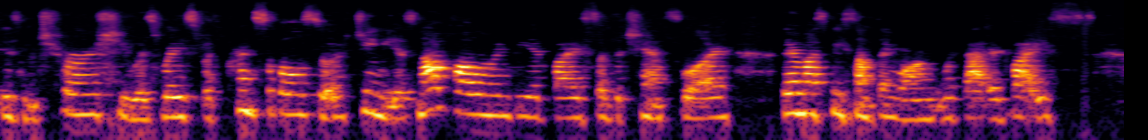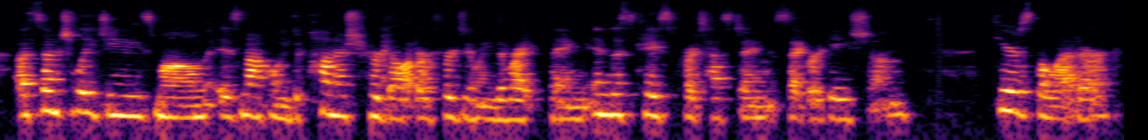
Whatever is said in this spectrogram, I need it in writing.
is mature, she was raised with principles, so if Jeannie is not following the advice of the chancellor, there must be something wrong with that advice. Essentially, Jeannie's mom is not going to punish her daughter for doing the right thing, in this case, protesting segregation. Here's the letter.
